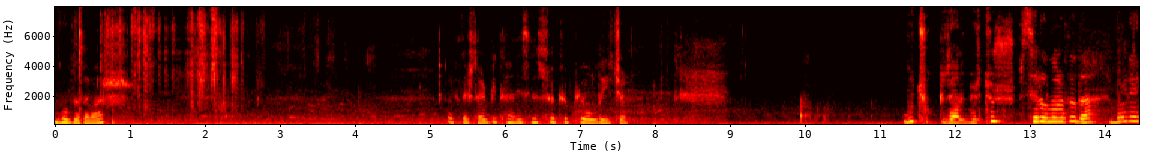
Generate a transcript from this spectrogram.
Burada da var. Arkadaşlar bir tanesini söküp yollayacağım. Bu çok güzel bir tür. Seralarda da böyle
